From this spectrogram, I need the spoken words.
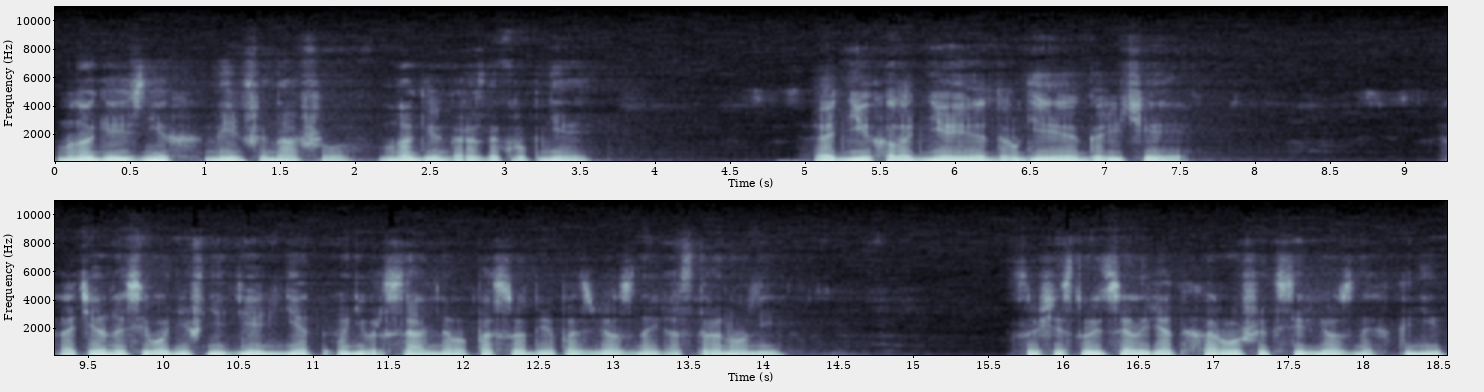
Многие из них меньше нашего, многие гораздо крупнее. Одни холоднее, другие горячее. Хотя на сегодняшний день нет универсального пособия по звездной астрономии, Существует целый ряд хороших, серьезных книг,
